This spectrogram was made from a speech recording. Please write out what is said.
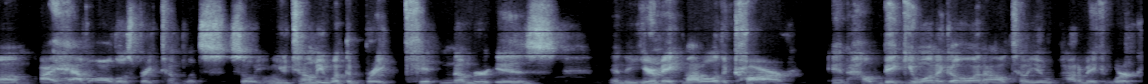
um, i have all those brake templates so mm. you tell me what the brake kit number is and the year make model of the car and how big you want to go, and I'll tell you how to make it work.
